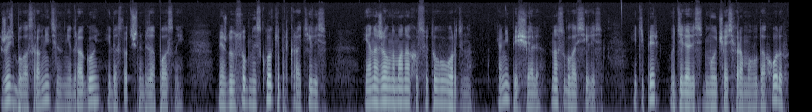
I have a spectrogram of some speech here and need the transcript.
Жизнь была сравнительно недорогой и достаточно безопасной. Междуусобные склоки прекратились. Я нажал на монахов Святого Ордена. Они пищали, но согласились. И теперь выделяли седьмую часть храмовых доходов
